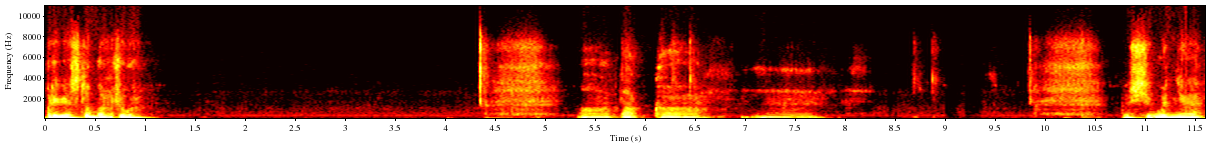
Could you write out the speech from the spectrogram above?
приветствую, bonjour. Так, Сегодня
